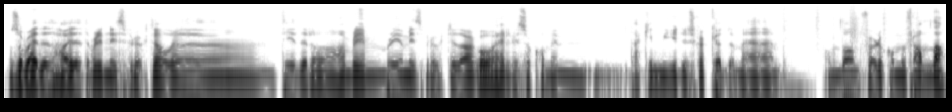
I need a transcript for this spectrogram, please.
Og så ble det, har dette blitt misbrukt i alle eh, tider, og blir, blir misbrukt i dag òg. Heldigvis så kommer Det er ikke mye du skal kødde med om dagen før det kommer fram, da.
